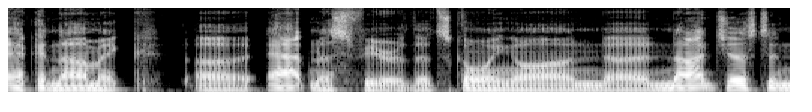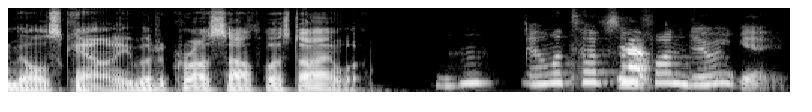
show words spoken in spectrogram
economic uh, atmosphere that's going on uh, not just in Mills County but across Southwest Iowa. Mm-hmm. And let's have some yeah. fun doing it.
